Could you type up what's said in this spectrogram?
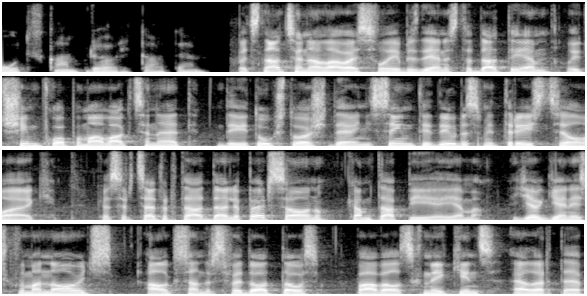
būtiskām prioritātēm. Pēc Nacionālā veselības dienesta datiem līdz šim kopumā vakcinēti 2923 cilvēki, kas ir ceturtā daļa personu, kam tā pieejama. Jevģēnijas Klimanovičs, Aleksandrs Fedotovs, Pāvels Knikins, LRT.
